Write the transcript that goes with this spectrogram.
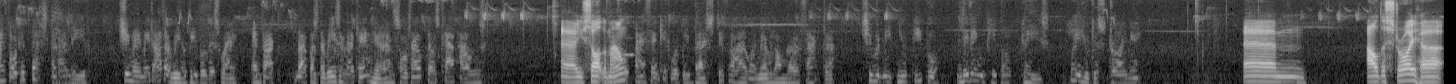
I thought it best that I leave. She may meet other real people this way. In fact, that was the reason I came here and sought out those kath Hounds. Uh, you sought them out? I think it would be best if I were no longer a factor. She would meet new people, living people, please. Will you destroy me? Um, I'll destroy her.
